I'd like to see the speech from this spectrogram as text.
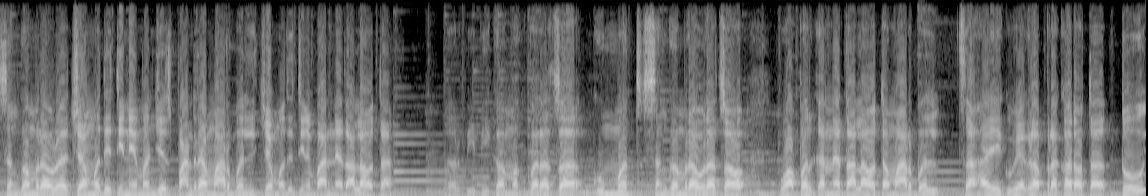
संगमरवराच्या मदतीने म्हणजेच पांढऱ्या मार्बलच्या मदतीने बांधण्यात आला होता. तर बीबिका मकबराचा गुम्मत संगमरवराचा वापर करण्यात आला होता. मार्बलचा हा एक वेगळा प्रकार होता. तो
